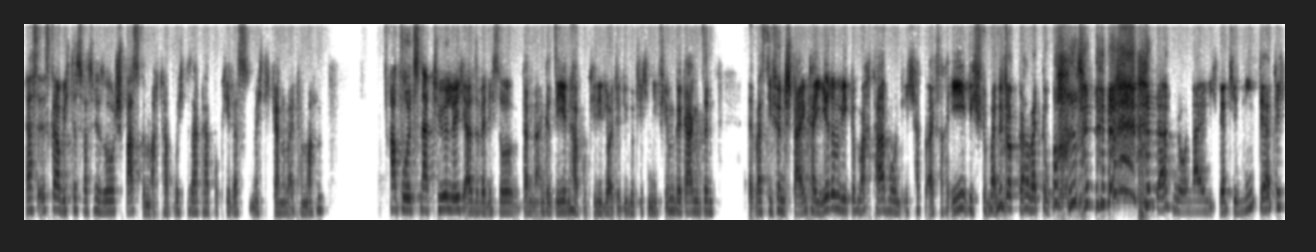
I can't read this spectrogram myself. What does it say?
das ist, glaube ich, das, was mir so Spaß gemacht hat, wo ich gesagt habe, okay, das möchte ich gerne weitermachen. Obwohl es natürlich, also wenn ich so dann gesehen habe, okay, die Leute, die wirklich in die Firmen gegangen sind, was die für einen steilen Karriereweg gemacht haben und ich habe einfach ewig für meine Doktorarbeit gebraucht. da hatten wir, oh nein, ich werde hier nie fertig.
